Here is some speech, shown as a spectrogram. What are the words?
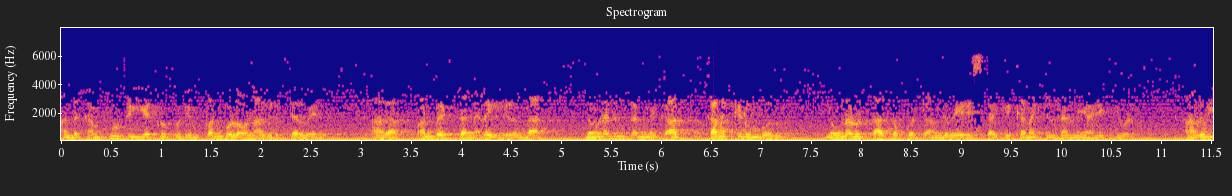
அந்த கம்ப்யூட்டர் இயக்கக்கூடிய பண்புள்ளவனாக இருத்தல் வேண்டும். ஆக பண்பெற்ற நிலையில் இருந்தால் இந்த உணர்வின் தன்மை கணக்கிடும் போது இந்த உணர்வு தாக்கப்பட்டு அந்த வைரஸ் தாக்கி கணக்கில் தன்னை அழித்துவிடும். ஆகவே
